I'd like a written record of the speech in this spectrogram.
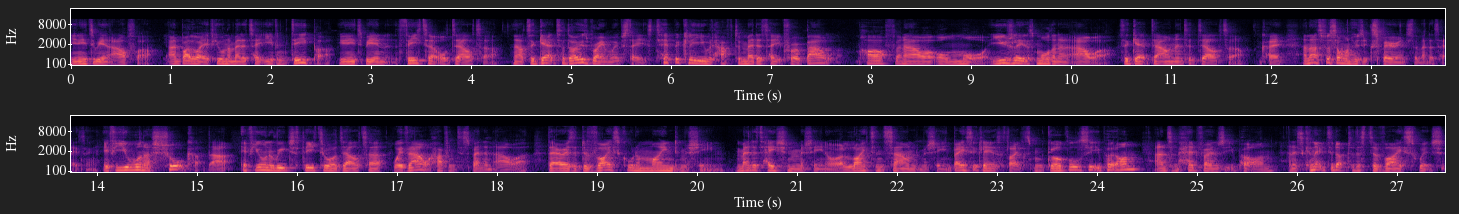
you need to be in alpha. And by the way if you want to meditate even deeper you need to be in theta or delta. Now to get to those brainwave states typically you would have to meditate for about half an hour or more. Usually it's more than an hour to get down into delta, okay? And that's for someone who's experienced in meditating. If you want to shortcut that, if you want to reach theta or delta without having to spend an hour, there is a device called a mind machine, meditation machine or a light and sound machine. Basically it's like some goggles that you put on and some headphones that you put on and it's connected up to this device which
